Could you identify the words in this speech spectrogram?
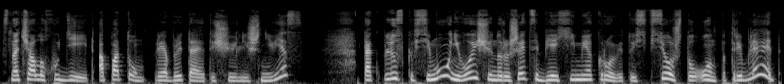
сначала худеет, а потом приобретает еще и лишний вес, так плюс ко всему у него еще нарушается биохимия крови. То есть все, что он потребляет,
